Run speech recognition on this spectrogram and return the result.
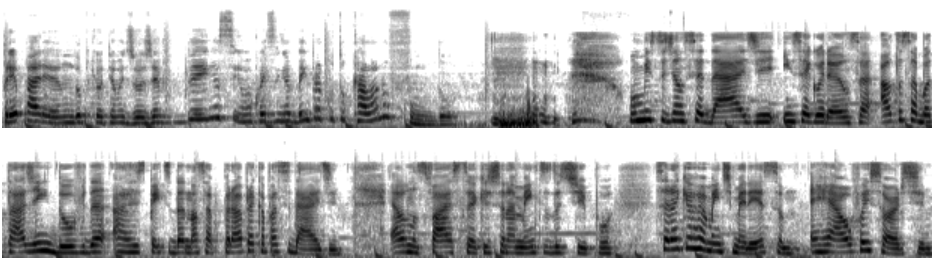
preparando, porque o tema de hoje é bem assim, uma coisinha bem pra cutucar lá no fundo. um misto de ansiedade, insegurança, autossabotagem e dúvida a respeito da nossa própria capacidade. Ela nos faz ter questionamentos do tipo: será que eu realmente mereço? É real ou foi sorte?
